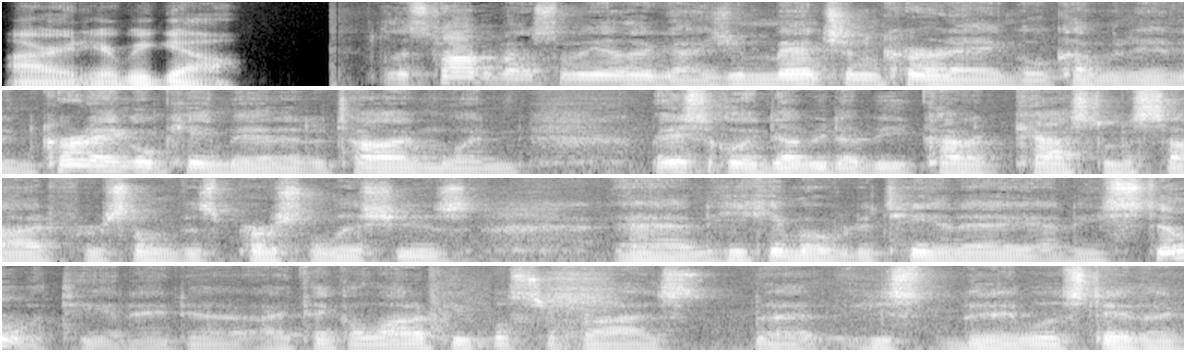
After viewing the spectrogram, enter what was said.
All right, here we go. Let's talk about some of the other guys. You mentioned Kurt Angle coming in, and Kurt Angle came in at a time when basically WWE kind of cast him aside for some of his personal issues, and he came over to TNA, and he's still with TNA. To, I think a lot of people surprised that he's been able to stay there.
